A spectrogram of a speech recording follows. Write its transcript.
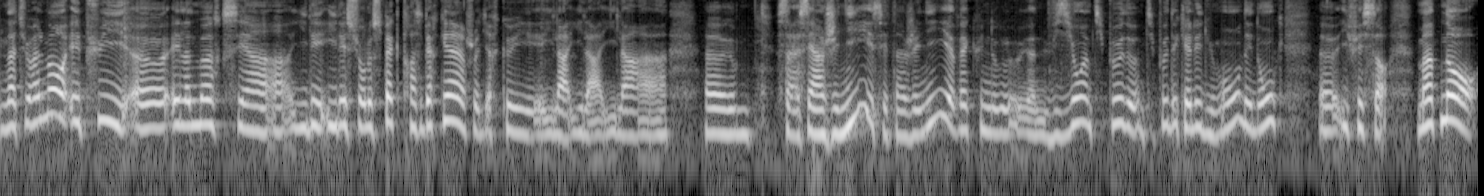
naturellement. Et puis euh, Elon Musk, c'est un, il est, il est sur le spectre Asperger. Je veux dire qu'il a, il a, il a euh, c'est un génie, et c'est un génie avec une, vision un petit, peu décalée du monde, et donc euh, il fait ça. Maintenant,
